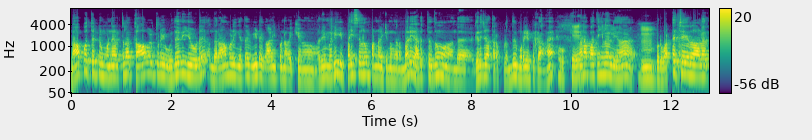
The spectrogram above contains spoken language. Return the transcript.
நாற்பத்தெட்டு மணி நேரத்துல காவல்துறை உதவியோடு அந்த ராமலிங்கத்தை வீட்டை காலி பண்ண வைக்கணும். அதே மாதிரி பைசலும் பண்ண வைக்கணுங்கிற மாதிரி அடுத்ததும் அந்த கிரிஜா தரப்புல இருந்து முறையிட்டிருக்காங்க. ஓகே. ஆனா பாத்தீங்களா இல்லையா? ஒரு வட்டச் செயலாளர்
